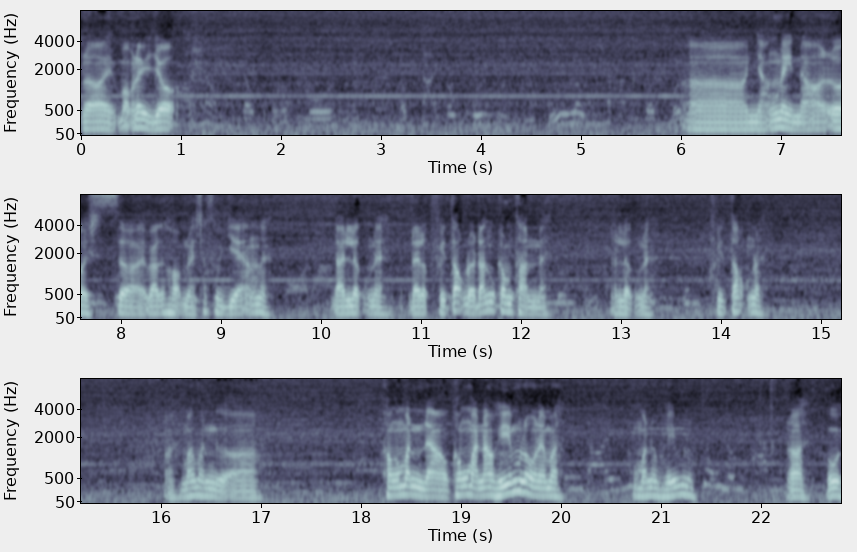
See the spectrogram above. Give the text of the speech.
Rồi bỏ đây vô. Ờ, uh, nhẫn này nó rồi rồi ba cái hộp này sắc thu giãn này đại lực này đại lực phi tốc để đánh công thành này đại lực này phi tốc này. Rồi, mấy manh ngựa không có manh nào không manh nào hiếm luôn em ơi. Không manh nào hiếm luôn. Rồi ui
